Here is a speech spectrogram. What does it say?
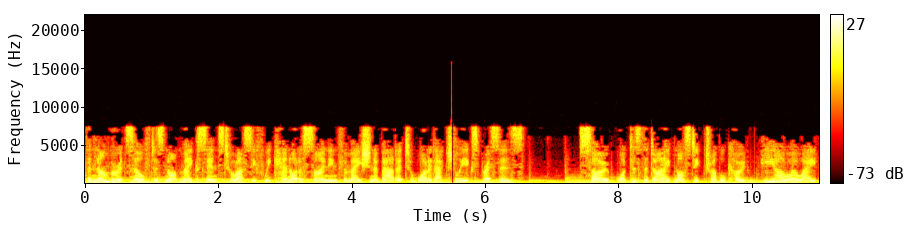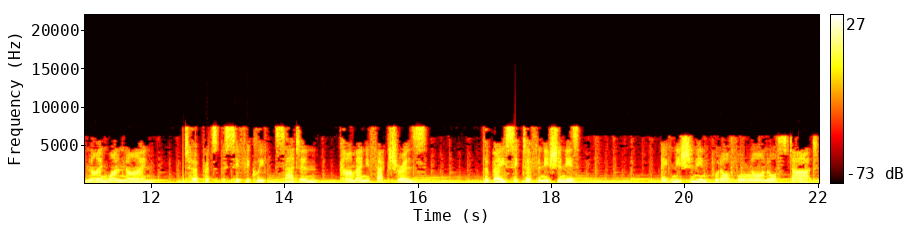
The number itself does not make sense to us if we cannot assign information about it to what it actually expresses. So, what does the diagnostic trouble code P008919 interpret specifically Saturn car manufacturers? The basic definition is ignition input off or on or start.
